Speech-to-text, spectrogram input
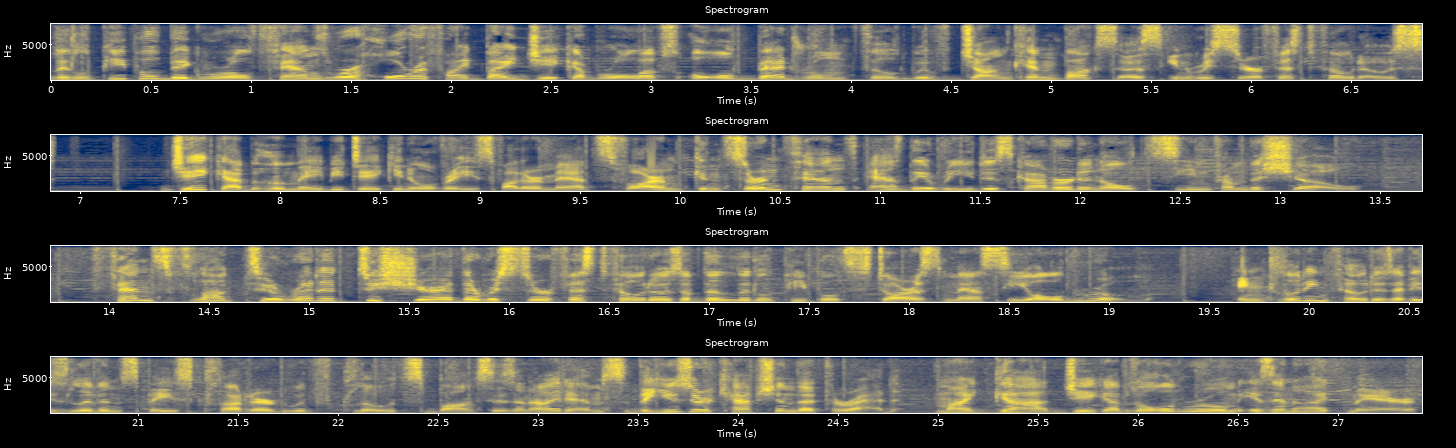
Little People Big World fans were horrified by Jacob Roloff's old bedroom filled with junk and boxes in resurfaced photos. Jacob, who may be taking over his father Matt's farm, concerned fans as they rediscovered an old scene from the show. Fans flocked to Reddit to share the resurfaced photos of the Little People star's messy old room. Including photos of his living space cluttered with clothes, boxes and items, the user captioned the thread, My god, Jacob's old room is a nightmare.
